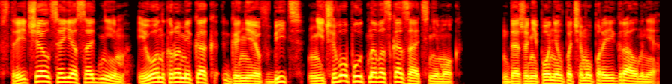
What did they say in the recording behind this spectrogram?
Встречался я с одним, и он, кроме как гнев бить, ничего путного сказать не мог. Даже не понял, почему проиграл мне.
